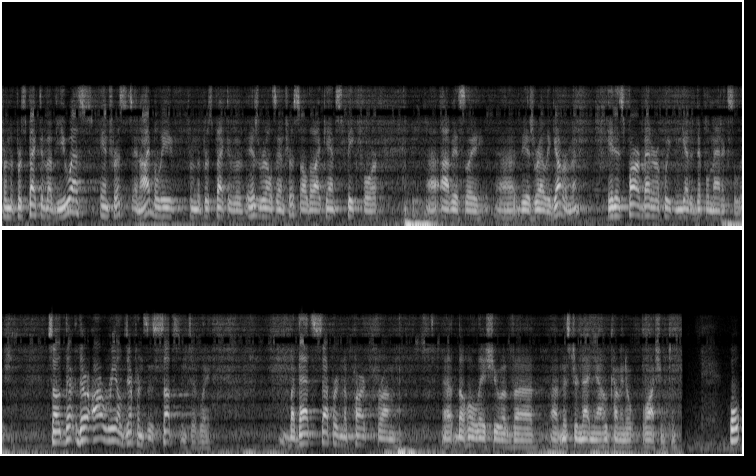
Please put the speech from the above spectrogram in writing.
From the perspective of U.S. interests, and I believe from the perspective of Israel's interests, although I can't speak for, uh, obviously, uh, the Israeli government, it is far better if we can get a diplomatic solution. So there, there are real differences substantively, but that's separate and apart from uh, the whole issue of uh, uh, Mr. Netanyahu coming to Washington. Well,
